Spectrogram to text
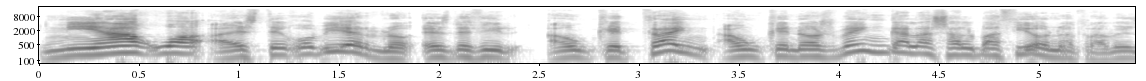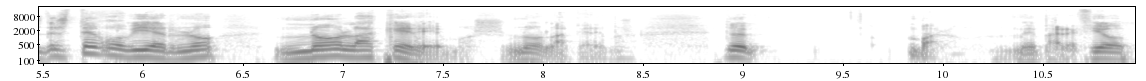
ni agua a este gobierno. Es decir, aunque aunque nos venga la salvación a través de este gobierno, no la queremos, no la queremos. Entonces, bueno, me pareció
